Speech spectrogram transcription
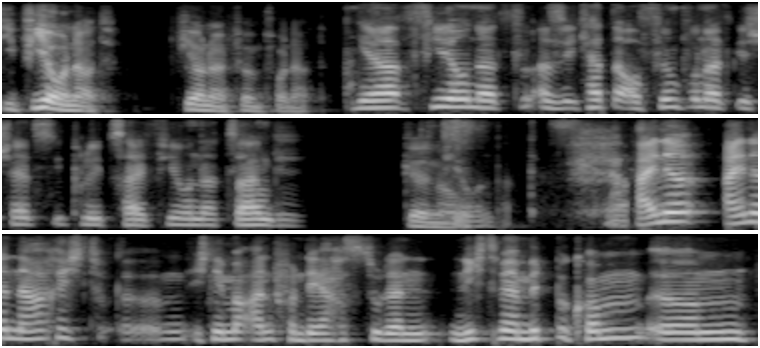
die 400. 400, 500. Ja, 400, also ich hatte auf 500 geschätzt, die Polizei 400, sagen wir Genau. Ja. Eine, eine Nachricht, ähm, ich nehme an, von der hast du dann nichts mehr mitbekommen. Ähm,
